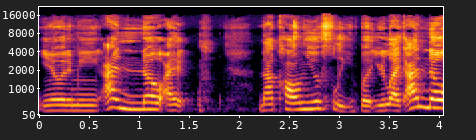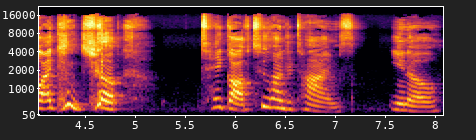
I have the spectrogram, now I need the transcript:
you know what i mean? I know i not calling you a flea, but you're like, I know I can jump, take off 200 times, you know,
